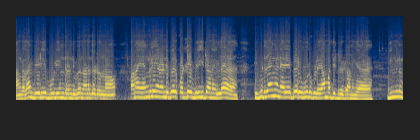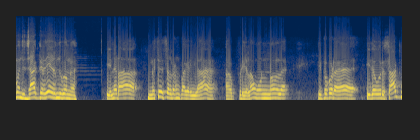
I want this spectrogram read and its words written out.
அங்கே தான் பெரிய புலின்னு ரெண்டு பேர் நினைச்சிட்டு இருந்தோம். ஆனால் எங்களையும் ரெண்டு பேர் கொட்டையை பிடிக்கிட்டானுங்கல்ல இப்படிதாங்க நிறைய பேர் ஊருக்குள்ளே ஏமாத்திட்டு இருக்கானுங்க. நீங்களும் கொஞ்சம் ஜாக்கிரதையாக இருந்துக்கோங்க. என்னடா மெசேஜ் சொல்கிறேன்னு பார்க்குறீங்களா அப்படியெல்லாம் ஒன்றும் இல்லை. இப்போ கூட இதை ஒரு ஷார்ட்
